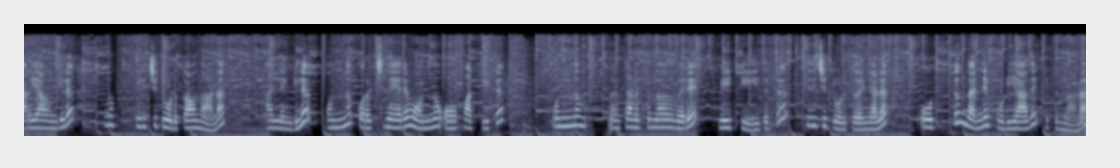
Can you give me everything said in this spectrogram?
അറിയാമെങ്കിൽ തിരിച്ചിട്ട് കൊടുക്കാവുന്നതാണ്. അല്ലെങ്കിൽ ഒന്ന് കുറച്ച് നേരം ഒന്ന് ഓഫാക്കിയിട്ട് ഒന്ന് തണുക്കുന്നത് വരെ വെയിറ്റ് ചെയ്തിട്ട് തിരിച്ചിട്ട് കൊടുത്തു കഴിഞ്ഞാൽ ഒട്ടും തന്നെ പൊടിയാതെ കിട്ടുന്നതാണ്.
